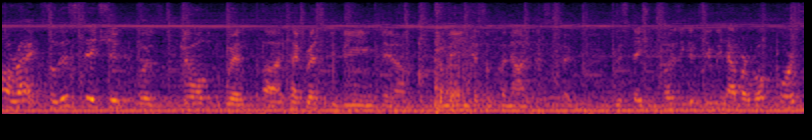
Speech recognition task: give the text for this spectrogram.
All right, so this station was built with uh, Tech Rescue being um, the main discipline out of this, this station. So as you can see, we have our rope course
